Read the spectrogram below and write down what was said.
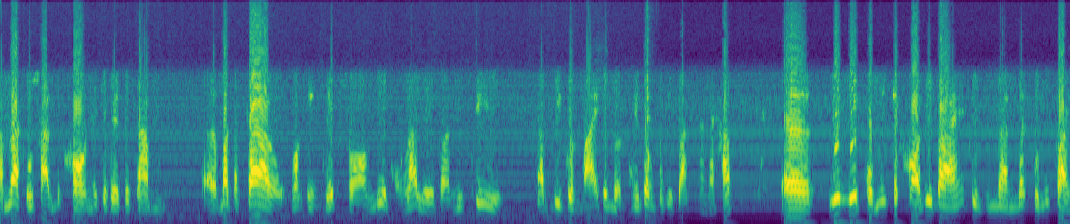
อำนาจของศาลปกครองเนี่ยจะเป็นประจำมาตราเก้าวรรคหนึ่งเล็บสองเรื่องของละเลยตอหน้าที่ตามที่กฎหมายกำหนดให้ต้องปฏิบัตินะครับเรื่องนี้ผมจะขออธิบายให้คุณสุนันและคุณผู้ฟัง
